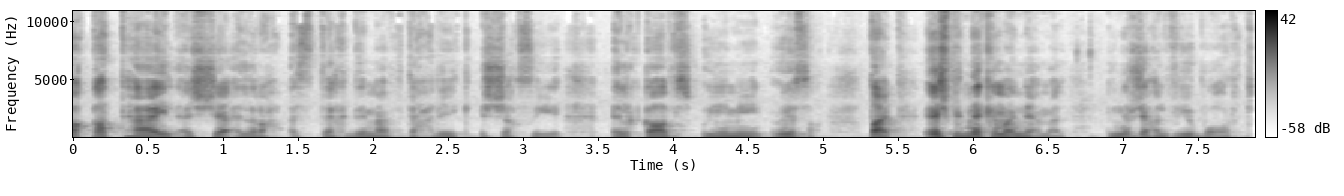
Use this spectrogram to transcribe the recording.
فقط هاي الأشياء اللي راح أستخدمها في تحريك الشخصية القفز ويمين ويسار. طيب إيش بدنا كمان نعمل؟ بنرجع على ال viewport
